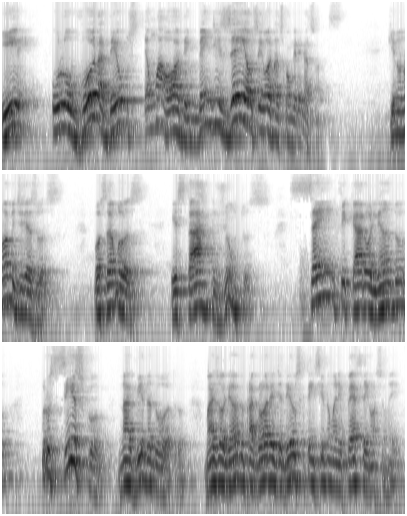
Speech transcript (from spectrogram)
e o louvor a Deus é uma ordem. Bendizei ao Senhor nas congregações. Que no nome de Jesus possamos estar juntos, sem ficar olhando para o cisco na vida do outro, mas olhando para a glória de Deus que tem sido manifesta em nosso meio.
